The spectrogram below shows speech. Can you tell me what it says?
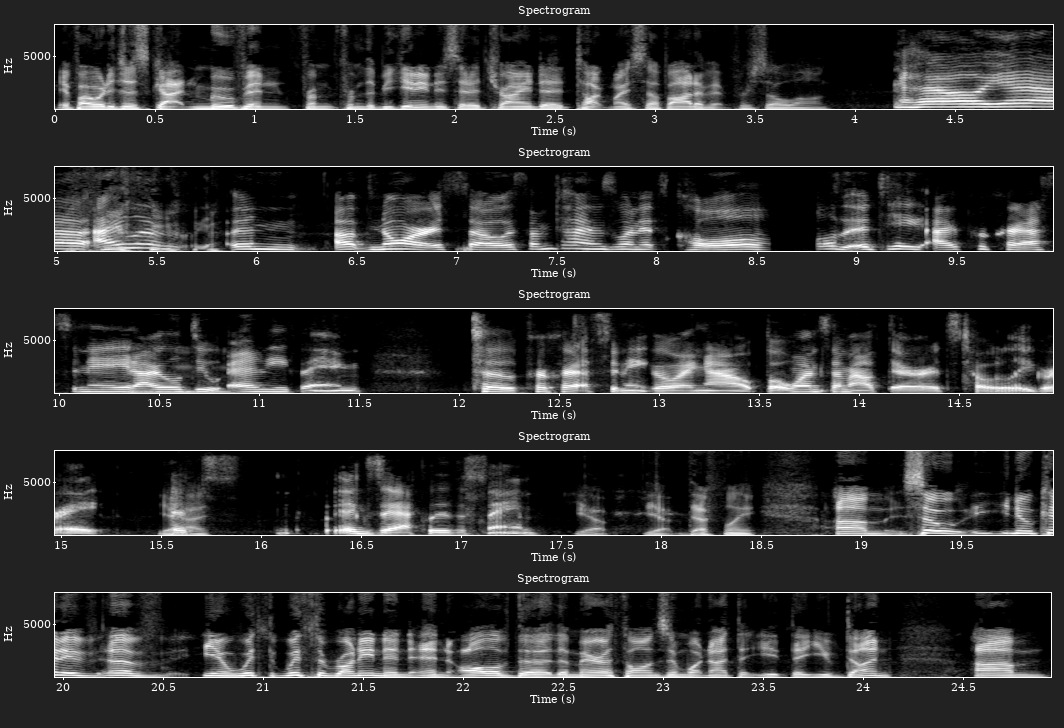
if I would have just gotten moving from, from the beginning instead of trying to talk myself out of it for so long? Hell yeah. I live in up north, so sometimes when it's cold, it take I procrastinate. Mm-hmm. I will do mm-hmm. anything to procrastinate going out, but once I'm out there, it's totally great. Yeah. It's exactly the same. Yep, yep, definitely. Um, so you know, kind of, of you know, with with the running and, and all of the the marathons and whatnot that you that you've done, um,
